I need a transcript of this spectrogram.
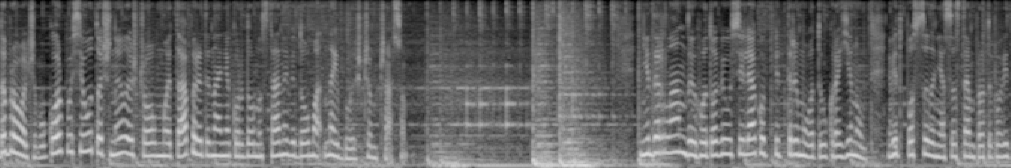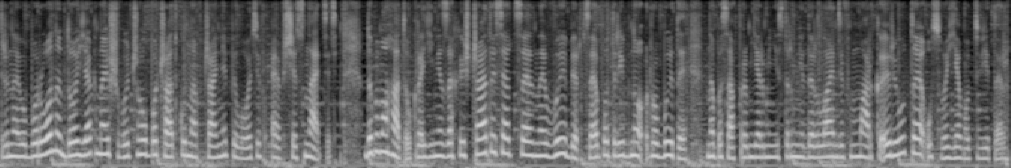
в добровольчому корпусі уточнили, що мета перетинання кордону стане відома найближчим часом. Нідерланди готові усіляко підтримувати Україну від посилення систем протиповітряної оборони до якнайшвидшого початку навчання пілотів F-16. Допомагати Україні захищатися це не вибір, це потрібно робити. Написав прем'єр-міністр Нідерландів Марк Рюте у своєму твіттер.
